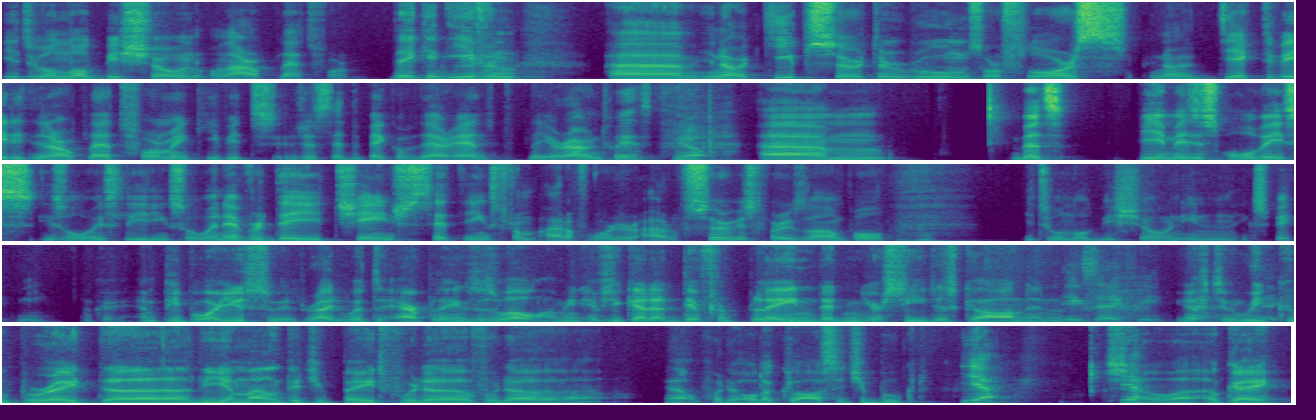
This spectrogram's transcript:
it will not be shown on our platform. They can even, um, you know, keep certain rooms or floors, you know, deactivated in our platform and keep it just at the back of their hand to play around with. Yeah. Um, but PMS is always is always leading. So whenever they change settings from out of order, out of service, for example, it will not be shown in Expect Me. Okay. And people are used to it, right? With the airplanes as well. I mean, if you get a different plane, then your seat is gone, and Exactly. you have to recuperate the the amount that you paid for the for the uh, you know, for the other class that you booked. Yeah. So uh, okay.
